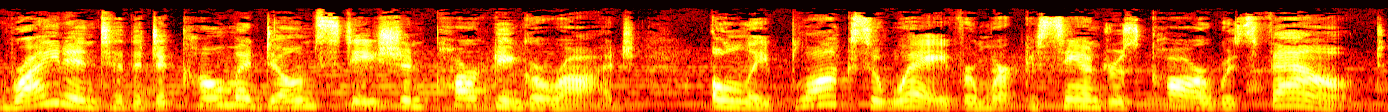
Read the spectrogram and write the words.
right into the Tacoma Dome Station parking garage, only blocks away from where Kassanndra's car was found.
